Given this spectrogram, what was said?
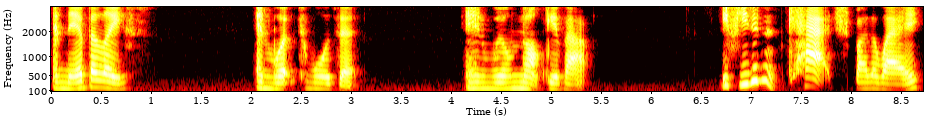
in their beliefs and work towards it and will not give up. If you didn't catch, by the way,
